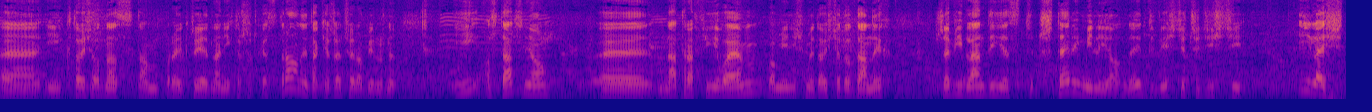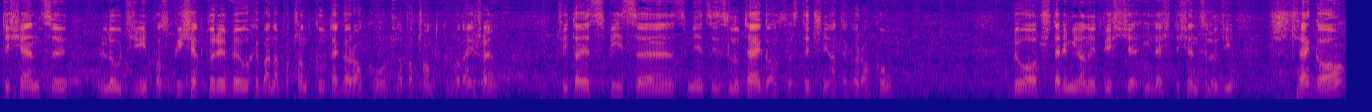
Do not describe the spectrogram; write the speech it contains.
e, i ktoś od nas tam projektuje dla nich troszeczkę strony, takie rzeczy robi różne. I ostatnio e, natrafiłem, bo mieliśmy dojście do danych, że w Irlandii jest 4 miliony 230 ileś tysięcy ludzi po spisie, który był chyba na początku tego roku, na początku bodajże. Czyli to jest spis e, z mniej więcej z lutego, ze stycznia tego roku. Było 4 miliony 200 ileś tysięcy ludzi, z czego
